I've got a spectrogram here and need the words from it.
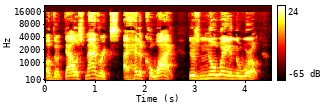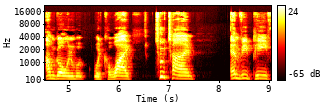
of the Dallas Mavericks ahead of Kawhi. There's no way in the world. I'm going with, with Kawhi, two time MVP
